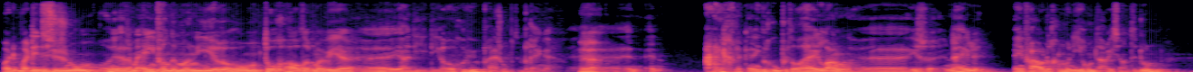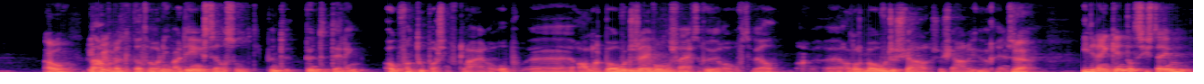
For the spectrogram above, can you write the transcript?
Maar, maar dit is dus een, on- eh, zeg maar een van de manieren om toch altijd maar weer eh, ja, die, die hoge huurprijs op te brengen. Ja. Eh, en, en eigenlijk, en ik roep het al heel lang, eh, is er een hele eenvoudige manier om daar iets aan te doen. Oh, Namelijk dat woningwaarderingsstelsel, die punten, puntentelling, ook van toepassing verklaren op eh, alles boven de 750 euro. Oftewel, eh, alles boven de sociale, sociale huurgrens. Ja. Iedereen kent dat systeem.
